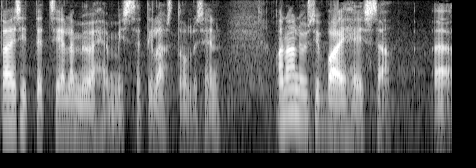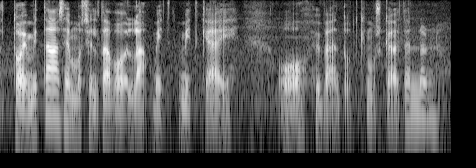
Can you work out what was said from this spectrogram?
Tai sitten siellä myöhemmissä tilastollisen analyysin vaiheissa ää, toimitaan semmoisilla tavoilla, mit, mitkä ei ole hyvän tutkimuskäytännön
